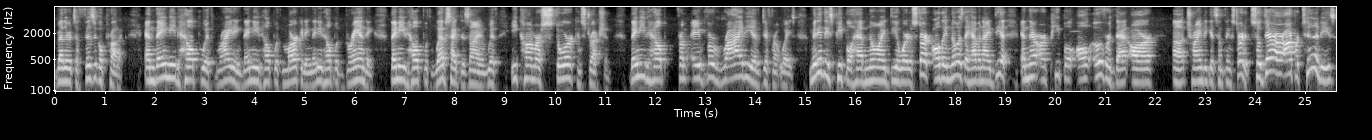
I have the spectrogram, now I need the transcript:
whether it's a physical product, and they need help with writing, they need help with marketing, they need help with branding, they need help with website design, with e commerce store construction. They need help from a variety of different ways. Many of these people have no idea where to start. All they know is they have an idea, and there are people all over that are uh, trying to get something started. So there are opportunities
